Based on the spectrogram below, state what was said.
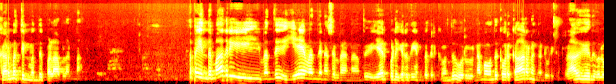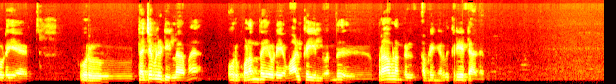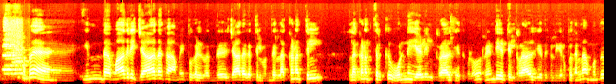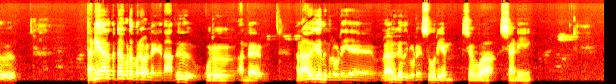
கர்மத்தின் வந்து பலாபலன் தான். அப்ப இந்த மாதிரி வந்து ஏன் வந்து என்ன சொல்றான்னா வந்து ஏற்படுகிறது என்பதற்கு வந்து ஒரு நம்ம வந்து ஒரு காரணம் கண்டுபிடிக்கணும். ராகு கேதுகளுடைய ஒரு டச்சபிலிட்டி இல்லாம ஒரு குழந்தையுடைய வாழ்க்கையில் வந்து ப்ராப்ளங்கள் அப்படிங்கிறது கிரியேட் ஆகுது. அப்ப இந்த மாதிரி ஜாதக அமைப்புகள் வந்து ஜாதகத்தில் வந்து லக்கணத்தில் லக்கணத்திற்கு ஒன்று ஏழில் ராகு எதுகளோ ரெண்டு எட்டில் ராகு எதுகள் இருப்பதெல்லாம் வந்து தனியாக இருந்துட்டா கூட பரவாயில்ல. ஏதாவது ஒரு அந்த ராகுகேதுகளுடைய ராகுகேதுகளுடைய சூரியன் செவ்வாய் சனி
